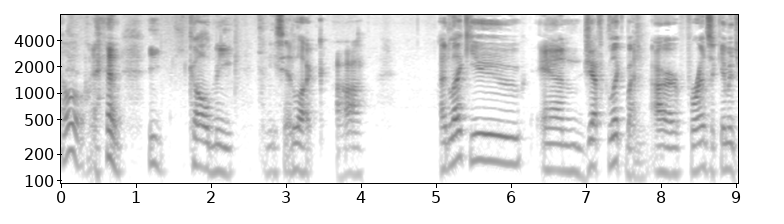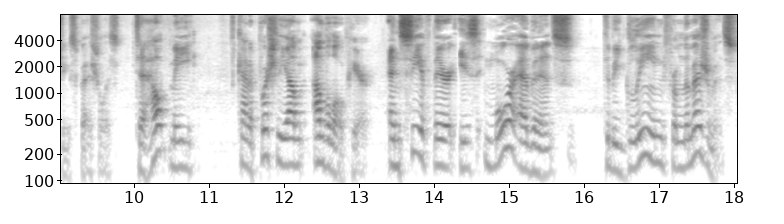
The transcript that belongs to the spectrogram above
Oh, and he called me and he said, "Look, uh, I'd like you and Jeff Glickman, our forensic imaging specialist, to help me kind of push the envelope here and see if there is more evidence to be gleaned from the measurements.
